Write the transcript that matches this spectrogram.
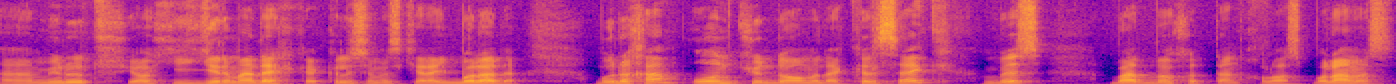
e, minut yoki yigirma daqiqa qilishimiz kerak bo'ladi. Buni ham o'n kun davomida qilsak biz badbo'y hiddan xalos bo'lamiz.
